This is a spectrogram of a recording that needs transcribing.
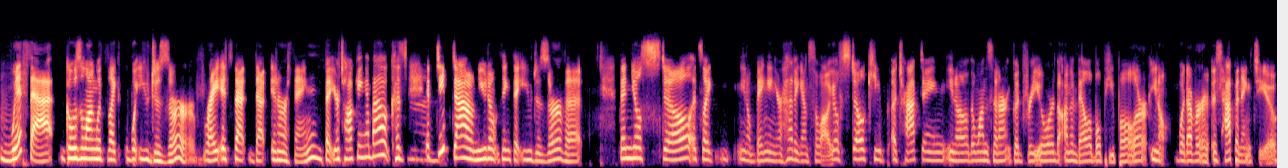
with that goes along with like what you deserve right it's that that inner thing that you're talking about because mm. if deep down you don't think that you deserve it then you'll still, it's like, you know, banging your head against the wall. You'll still keep attracting, you know, the ones that aren't good for you or the unavailable people or, you know, whatever is happening to you.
